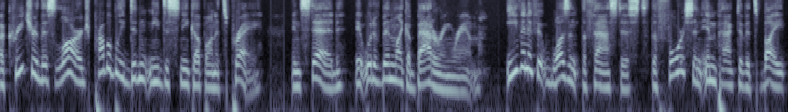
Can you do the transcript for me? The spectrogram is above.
A creature this large probably didn't need to sneak up on its prey. Instead, it would have been like a battering ram. Even if it wasn't the fastest, the force and impact of its bite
